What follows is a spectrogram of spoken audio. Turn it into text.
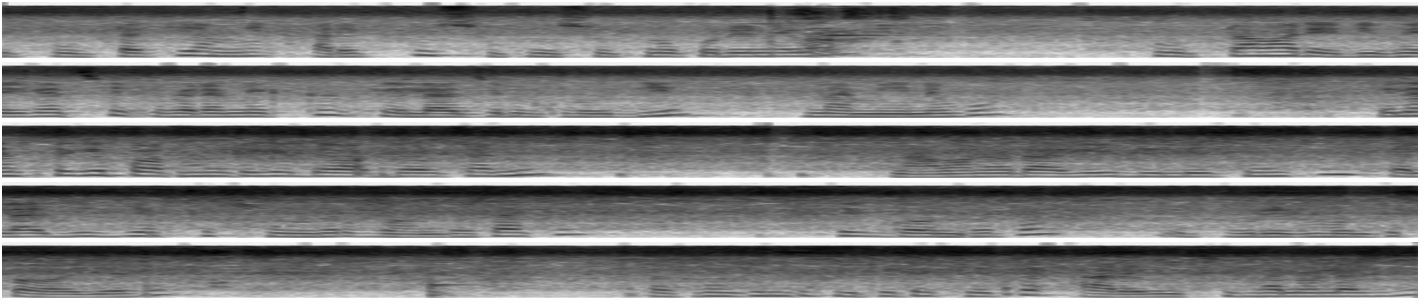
এই পুরটাকে আমি আরেকটু শুকনো শুকনো করে নেব। পুরটা আমার রেডি হয়ে গেছে। এবার আমি একটু এলাচের গুঁড়ো দিয়ে নামিয়ে নেব। এলাচটাকে প্রথম থেকে দেওয়ার দরকার নেই। নামানোর আগেই দিলে কিন্তু এলাচির যে একটা সুন্দর গন্ধ থাকে, সেই গন্ধটা এই পুরের মধ্যে পাওয়া যাবে। তখন কিন্তু পিঠেটা খেতে আরও বেশি ভালো লাগবে।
